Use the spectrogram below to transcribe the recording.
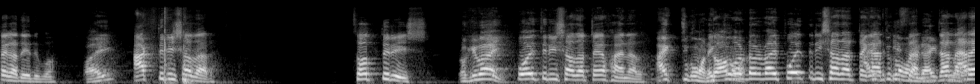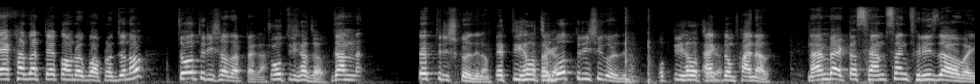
টাকা দিয়ে দেবো। ভাই। 38000 36 ওকে ভাই? পঁয়ত্রিশ হাজার টাকা ফাইনাল একটু কমান ডবল ডোর ভাই পঁয়ত্রিশ হাজার টাকা আর কি জান আর এক হাজার টাকা কম রাখব আপনার জন্য। চৌত্রিশ হাজার টাকা। চৌত্রিশ হাজার। জান তেত্রিশ করে দিলাম। তেত্রিশ হাজার বত্রিশই করে দিলাম। বত্রিশ হাজার একদম ফাইনাল নাম একটা স্যামসাং ফ্রিজ দাও ভাই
